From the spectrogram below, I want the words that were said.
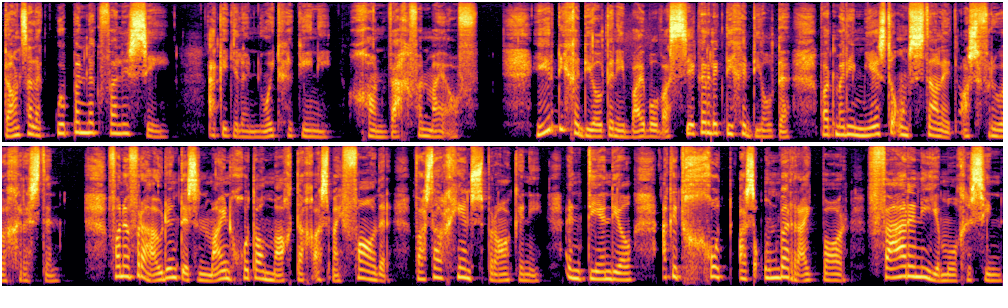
Dan sal ek openlik vir hulle sê, ek het julle nooit geken nie, gaan weg van my af. Hierdie gedeelte in die Bybel was sekerlik die gedeelte wat my die meeste ontstel het as vroeë Christen. Van 'n verhouding tussen my en God Almagtig as my Vader was daar geen sprake nie. Inteendeel, ek het God as onbereikbaar, ver in die hemel gesien,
